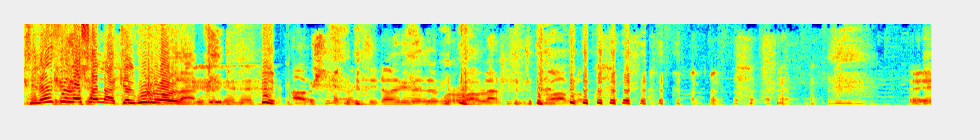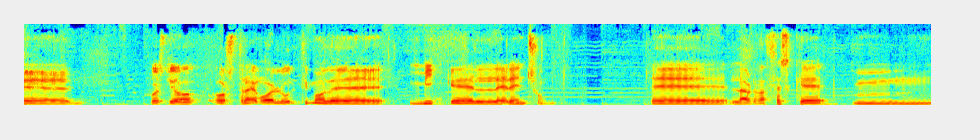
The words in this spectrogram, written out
Silencio en la sala, que el burro va a hablar. A ver, a ver si no dices el burro va a hablar, no hablo. Eh, pues yo os traigo el último de Mikel Erenchun. Eh, la verdad es que mm,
